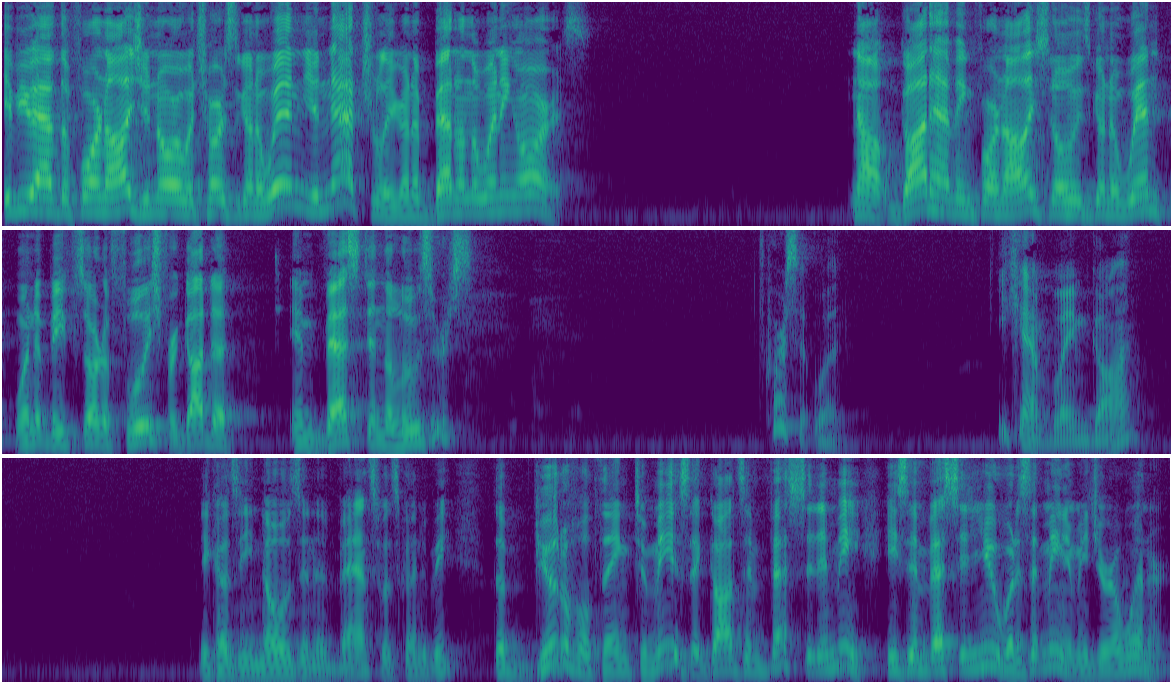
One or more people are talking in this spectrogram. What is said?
If you have the foreknowledge, you know which horse is going to win, you naturally are going to bet on the winning horse. Now, God having foreknowledge, know who's going to win, wouldn't it be sort of foolish for God to invest in the losers? Of course it would. You can't blame God because he knows in advance what's going to be. The beautiful thing to me is that God's invested in me. He's invested in you. What does it mean? It means you're a winner.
